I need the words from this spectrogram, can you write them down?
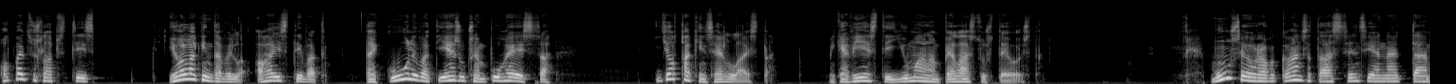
Opetuslapset siis jollakin tavalla aistivat tai kuulivat Jeesuksen puheissa jotakin sellaista, mikä viestii Jumalan pelastusteoista. Muu seuraava kansa taas sen sijaan näyttää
